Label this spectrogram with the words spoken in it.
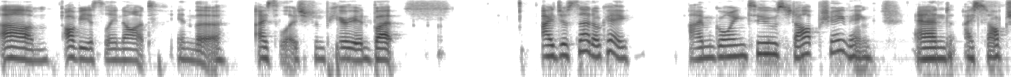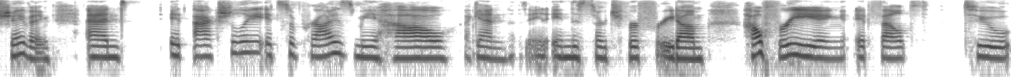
Um, obviously, not in the isolation period, but I just said, okay, I'm going to stop shaving. And I stopped shaving. And it actually it surprised me how again in, in this search for freedom how freeing it felt to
